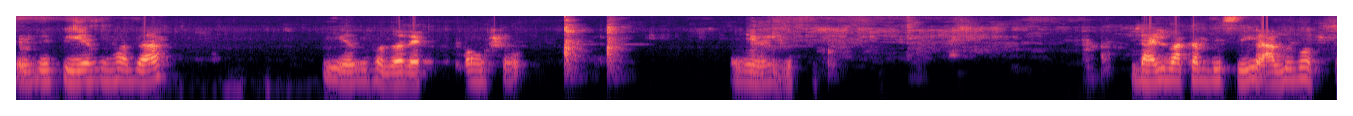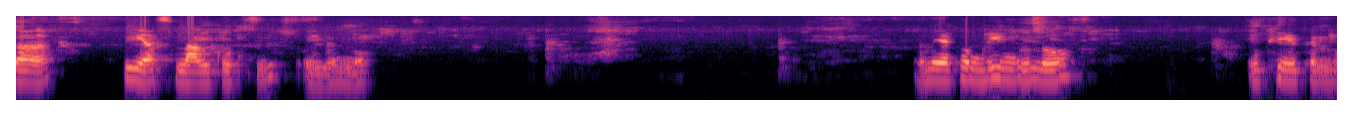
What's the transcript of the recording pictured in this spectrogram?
এই যে পেঁয়াজ ভাজা, পেঁয়াজ ভাজার এক অংশ হয়ে গেছে। ডাল বাকার দিছি, আলু ভর্তা, পেঁয়াজ লাল করছি, এই জন্য। আমি এখন ডিমগুলো উঠিয়ে ফেলব।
